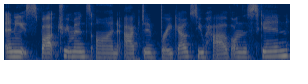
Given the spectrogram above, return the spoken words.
any spot treatments on active breakouts you have on the skin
